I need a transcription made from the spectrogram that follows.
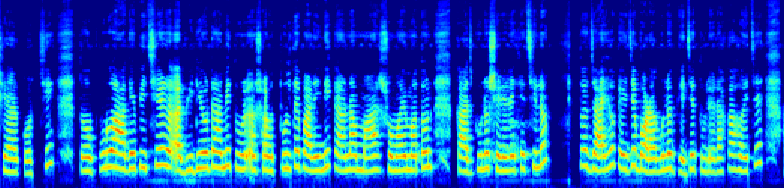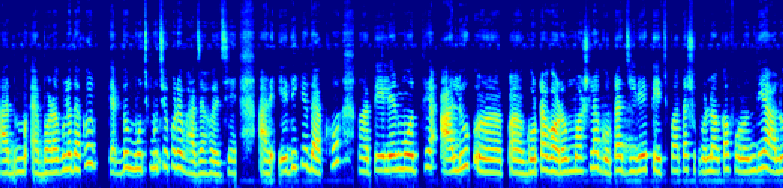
শেয়ার করছি। তো পুরো আগে পিছের ভিডিওটা আমি তুলতে পারিনি কেননা মা সময় মতন কাজগুলো সেরে রেখেছিল। তো যাই হোক, এই যে বড়াগুলো ভেজে তুলে রাখা হয়েছে, আর বড়াগুলো দেখো একদম মুচমুচে করে ভাজা হয়েছে। আর এদিকে দেখো তেলের মধ্যে আলু গোটা গরম মশলা, গোটা জিরে, তেজপাতা, শুকনো লঙ্কা, ফোড়ন দিয়ে আলু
